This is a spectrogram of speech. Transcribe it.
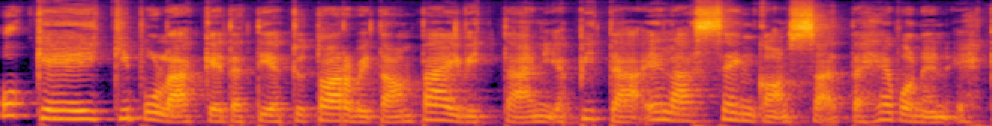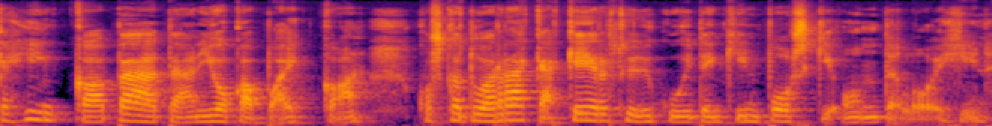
Okei, kipulääkkeitä tietty tarvitaan päivittäin ja pitää elää sen kanssa, että hevonen ehkä hinkkaa päätään joka paikkaan, koska tuo räkä kertyy kuitenkin poskionteloihin.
